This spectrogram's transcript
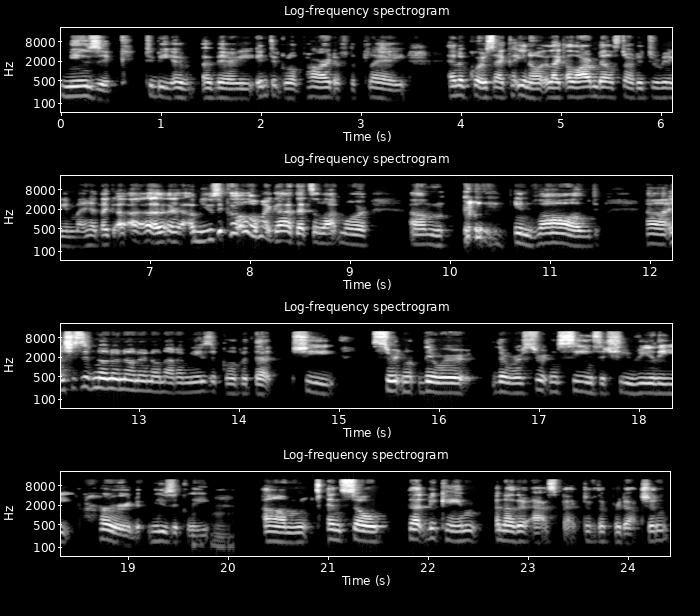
music to be a, a very integral part of the play. And of course, I, you know, like alarm bells started to ring in my head, like a, a, a musical. Oh my God, that's a lot more um, involved. Uh, and she said, no, no, no, no, no, not a musical, but that she certain there were there were certain scenes that she really heard musically mm-hmm. um, and so that became another aspect of the production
